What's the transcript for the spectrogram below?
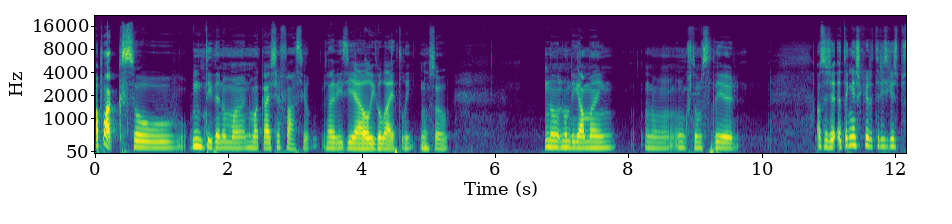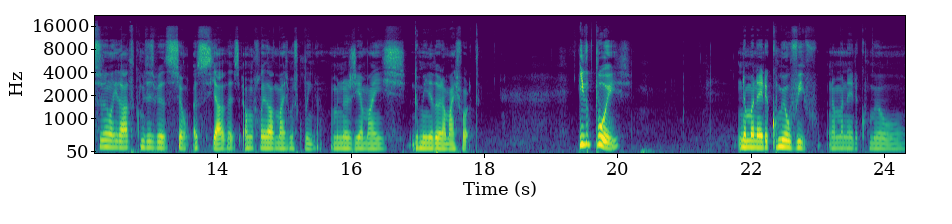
Opa, que sou metida numa, numa caixa fácil. Já dizia a Ollie Golightly, não sou. Não, não digo à mãe, não, não costumo ceder. Ou seja, eu tenho as características de personalidade que muitas vezes são associadas a uma personalidade mais masculina, uma energia mais dominadora, mais forte. E depois, na maneira como eu vivo, na maneira como eu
